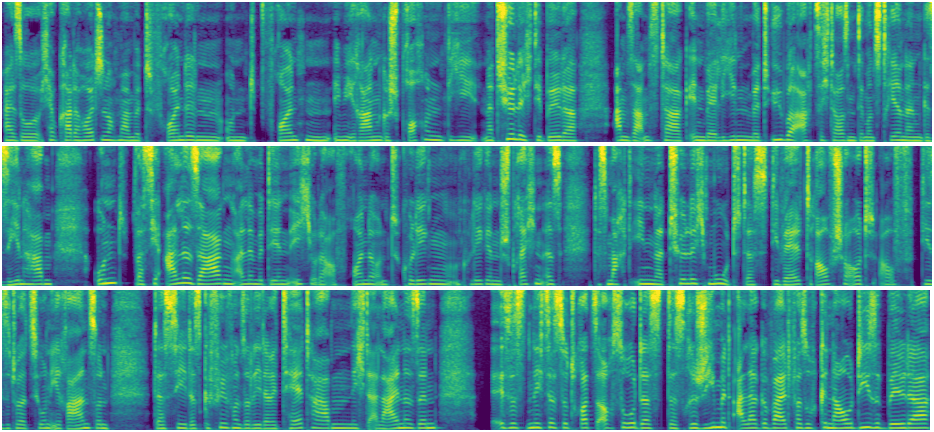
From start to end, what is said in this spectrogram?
Also ich habe gerade heute noch mal mit Freundinnen und Freunden im Iran gesprochen, die natürlich die Bilder am Samstag in Berlin mit über 80.000 Demonstrierenden gesehen haben. Und was sie alle sagen, alle mit denen ich oder auch Freunde und Kollegen und Kolleginnen sprechen, ist, das macht ihnen natürlich Mut, dass die Welt draufschaut auf die Situation Irans und dass sie das Gefühl von Solidarität haben, nicht alleine sind. ist es nichtsdestotrotz auch so, dass das Regime mit aller Gewalt versucht, genau diese Bilder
